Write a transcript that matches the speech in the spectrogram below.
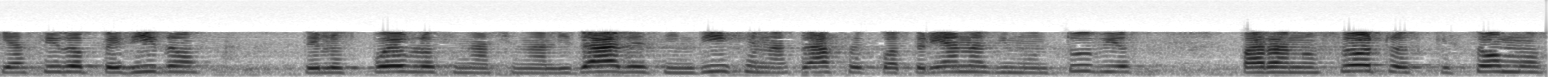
que ha sido pedido de los pueblos y nacionalidades indígenas, afroecuatorianas y montubios, para nosotros que somos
